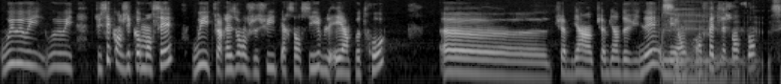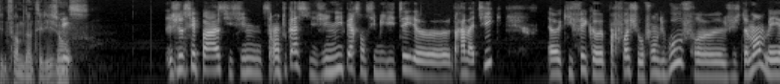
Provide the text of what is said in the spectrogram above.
Oui, oui, oui, oui, oui. Tu sais, quand j'ai commencé, oui, tu as raison, je suis hypersensible et un peu trop. Euh, tu as bien, tu as bien deviné, mais en fait, la chanson, C'est une forme d'intelligence. Je sais pas si c'est une, en tout cas, si j'ai une hypersensibilité euh, dramatique euh, qui fait que parfois je suis au fond du gouffre, euh, justement, mais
